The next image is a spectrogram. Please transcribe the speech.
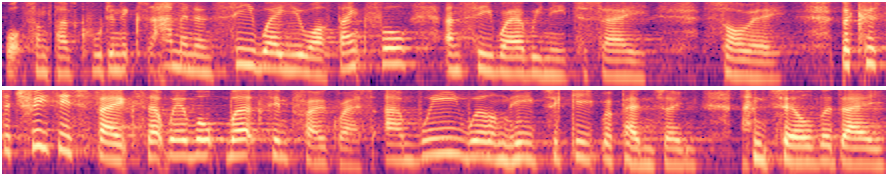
what's sometimes called an examen, and see where you are thankful and see where we need to say sorry. Because the truth is, folks, that we're works in progress and we will need to keep repenting until the day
